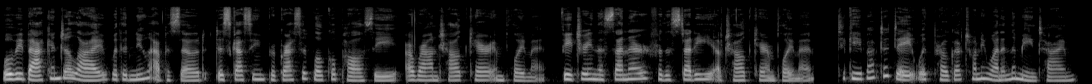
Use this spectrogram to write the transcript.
We'll be back in July with a new episode discussing progressive local policy around childcare employment, featuring the Center for the Study of Childcare Employment. To keep up to date with ProGov21 in the meantime,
